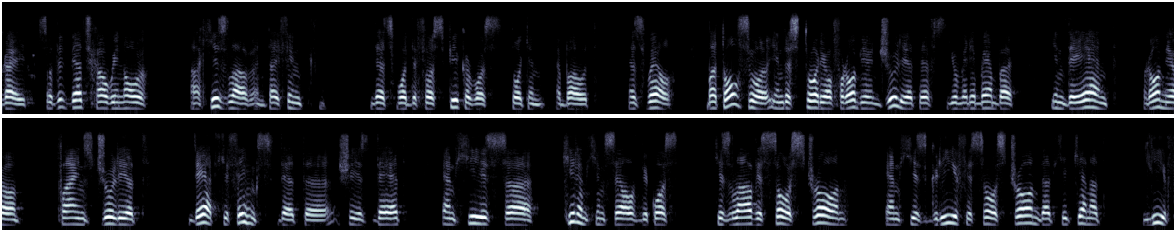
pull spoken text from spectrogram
Right. So th- that's how we know uh, his love. And I think that's what the first speaker was talking about as well. But also in the story of Romeo and Juliet, as you may remember, in the end, Romeo finds Juliet dead. He thinks that uh, she is dead, and he is uh, killing himself because his love is so strong and his grief is so strong that he cannot live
